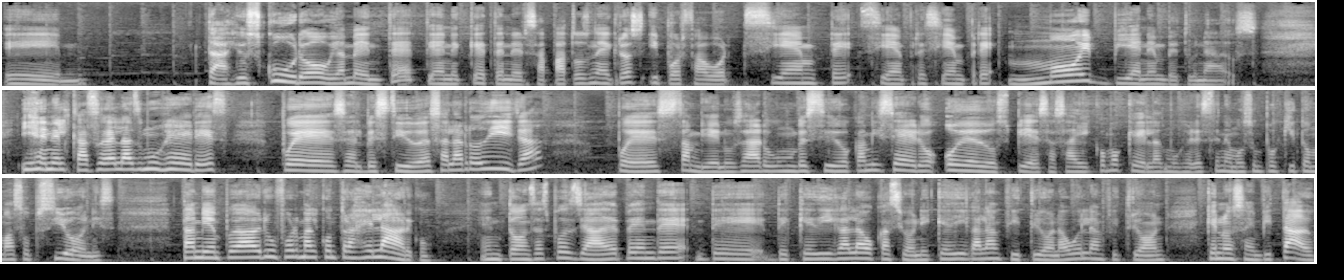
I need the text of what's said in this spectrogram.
Eh, traje oscuro, obviamente, tiene que tener zapatos negros y por favor siempre, siempre, siempre muy bien embetunados. Y en el caso de las mujeres, pues el vestido es a la rodilla, puedes también usar un vestido camisero o de dos piezas. Ahí como que las mujeres tenemos un poquito más opciones. También puede haber un formal con traje largo. Entonces, pues ya depende de, de qué diga la ocasión y qué diga la anfitriona o el anfitrión que nos ha invitado.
